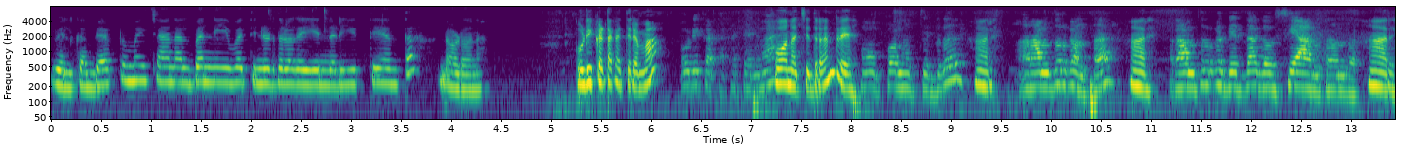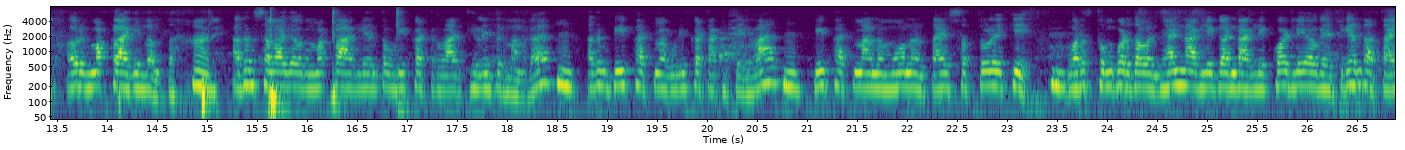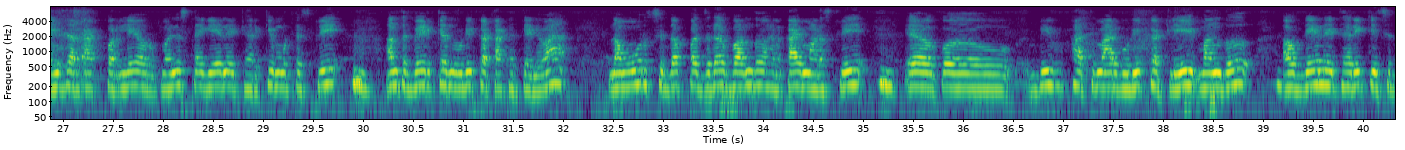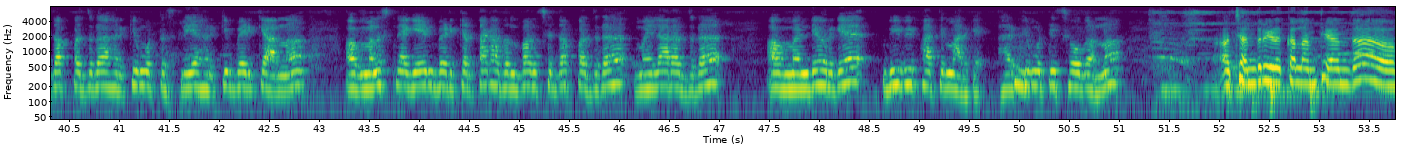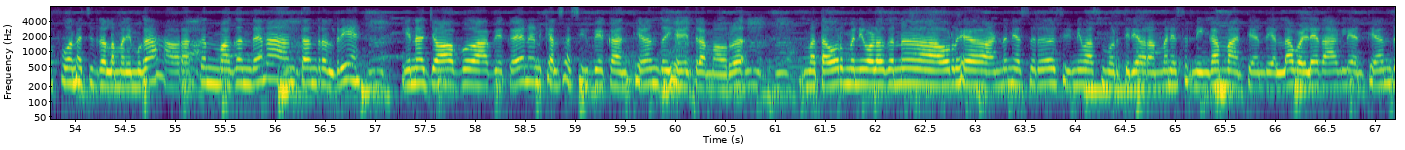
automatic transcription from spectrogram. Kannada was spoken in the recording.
Welcome back to my channel ಬನ್ನಿ ಇವತ್ತಿನ ಹಿಡ್ದೊಳಗೆ ಏನು ನಡೆಯುತ್ತೆ ಅಂತ ನೋಡೋಣ. ಉಡಿ ಕಟ್ಟಕತ್ತೀರಮ್ಮ? ಉಡಿ ಕಟ್ಟಕತ್ತೇನ ಫೋನ್ ಹಚ್ಚಿದ್ರನ್ರಿ? ಹ್ಞೂ ಫೋನ್ ಹಚ್ಚಿದ್ರು. ಹಾಂ ರೀ. ರಾಮದುರ್ಗ ಅಂತ ಹಾಂ ರೀ. ರಾಮದುರ್ಗದಿದ್ದ ಗೌಸಿಯಾ ಅಂತಂದು. ಹಾಂ ರೀ. ಅವ್ರಿಗೆ ಮಕ್ಕಳಾಗಿಲ್ಲ ಅಂತ ಹಾಂ ರೀ. ಅದ್ರ ಸಲಾಗಿ ಅವ್ರ ಮಕ್ಕಳಾಗ್ಲಿ ಅಂತ ಉಡಿ ಕಟ್ಟರು ಅಂತ ಹೇಳಿದ್ರು ನನ್ಗ. ಅದಕ್ಕೆ ಬಿ ಫಾತ್ಮಾಗ ಉಡಿ ಕಟ್ಟಕತ್ತೇನಿವ ಬಿ ಫಾತ್ಮಾ ನಮ್ಮ ಮೋನ ತಾಯಿ ಸತ್ತುಳಕಿ. ಹೊರಸ್ ತುಂಬಿಕೊಡ್ದ ಒಂದು ಹೆಣ್ಣಾಗ್ಲಿ ಗಂಡಾಗ್ಲಿ ಕೊಡ್ಲಿ ಅವ್ರಿಗೆ ಎತ್ಕೊಂಡ್ ಆ ತಾಯಿ ಜರ್ಗಾಕ್ ಬರ್ಲಿ ಅವ್ರ ಮನಸ್ನಾಗ ಏನೈತಿ ಹರಕೆ ಮುಟ್ಟಿಸ್ಲಿ ಅಂತ ಬೇಡ್ಕೊಂಡ್ ಉಡಿ ಕಟ್ಟಾಕತ್ತೇನಿವ ನಮ್ಮೂರು ಸಿದ್ದಪ್ಪಜ್ಜಗ ಬಂದು ಹಣಕಾಯಿ ಮಾಡಿಸ್ಲಿ ಬೀಬಿ ಫಾತಿಮಾರ್ ಗುಡಿ ಕಟ್ಲಿ ಬಂದು ಅವ್ರದ್ದೇನೈತಿ ಹರಕಿ ಸಿದ್ದಪ್ಪಜ್ಜಗ ಹರಕೆ ಮುಟ್ಟಿಸ್ಲಿ ಹರಕೆ ಬೇಡಿಕೆ ಅನ್ನ ಅವ್ರ ಮನಸ್ನ್ಯಾಗ ಏನು ಬೇಡಿಕೆ ಅಂತಾಗ ಅದನ್ನು ಬಂದು ಸಿದ್ದಪ್ಪಜ್ಜಗ ಮೈಲಾರಜ್ಗ ಅವ್ರ ಮಂದಿಯವ್ರಿಗೆ ಬಿ ಬಿ ಫಾತಿಮಾರ್ಗೆ ಹರಕೆ ಮುಟ್ಟಿಸಿ ಹೋಗೋಣ. ಚಂದ್ರ ಇಳಕಲ್ ಅಂತ ಅಂದ ಫೋನ್ ಹಚ್ಚಿದ್ರಲ್ಲ ನಿಮ್ಗ? ಅವ್ರ ಅಕ್ಕನ ಮಗಂದೇನ ಅಂತಂದ್ರಲ್ರಿ? ಏನ ಜಾಬ್ ಆಗ್ಬೇಕ? ನನ್ ಕೆಲಸ ಸಿಗ್ಬೇಕ ಅಂತ ಹೇಳಂದು ಹೇಳಿದ್ರಮ್ಮ ಅವ್ರು. ಮತ್ತ ಅವ್ರ ಮನೆಯೊಳಗನ ಒಳಗನ ಅವ್ರ ಅಣ್ಣನ ಹೆಸರು ಶ್ರೀನಿವಾಸ ಮೂರ್ತಿರಿ ಅವ್ರ ಅಮ್ಮನ ಹೆಸರು ನಿಂಗಮ್ಮ ಅಂತ ಎಲ್ಲ ಎಲ್ಲಾ ಒಳ್ಳೇದಾಗ್ಲಿ ಅಂತ ಅಂದ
